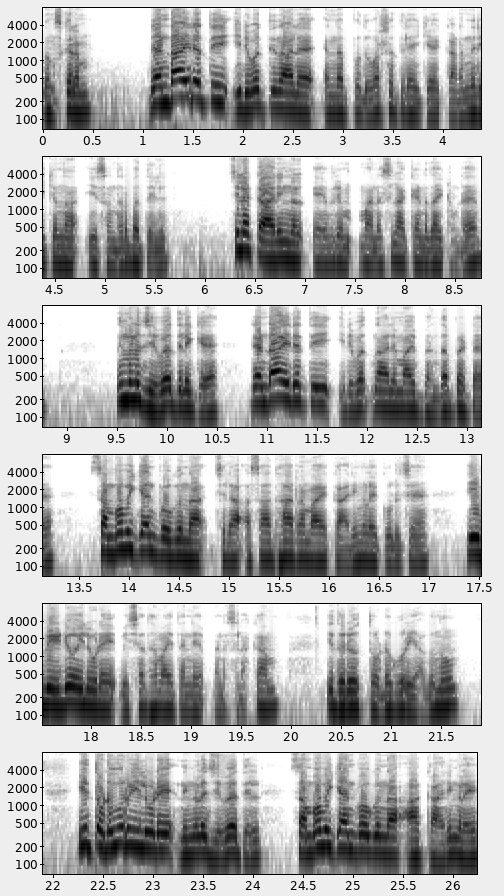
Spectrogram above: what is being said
നമസ്കാരം. രണ്ടായിരത്തി ഇരുപത്തിനാല് എന്ന പുതുവർഷത്തിലേക്ക് കടന്നിരിക്കുന്ന ഈ സന്ദർഭത്തിൽ ചില കാര്യങ്ങൾ ഏവരും മനസ്സിലാക്കേണ്ടതായിട്ടുണ്ട്. നിങ്ങളുടെ ജീവിതത്തിലേക്ക് രണ്ടായിരത്തി ഇരുപത്തിനാലുമായി ബന്ധപ്പെട്ട് സംഭവിക്കാൻ പോകുന്ന ചില അസാധാരണമായ കാര്യങ്ങളെക്കുറിച്ച് ഈ വീഡിയോയിലൂടെ വിശദമായി തന്നെ മനസ്സിലാക്കാം. ഇതൊരു തൊടുകുറിയാകുന്നു. ഈ തൊടുകുറിയിലൂടെ നിങ്ങളുടെ ജീവിതത്തിൽ സംഭവിക്കാൻ പോകുന്ന ആ കാര്യങ്ങളെ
